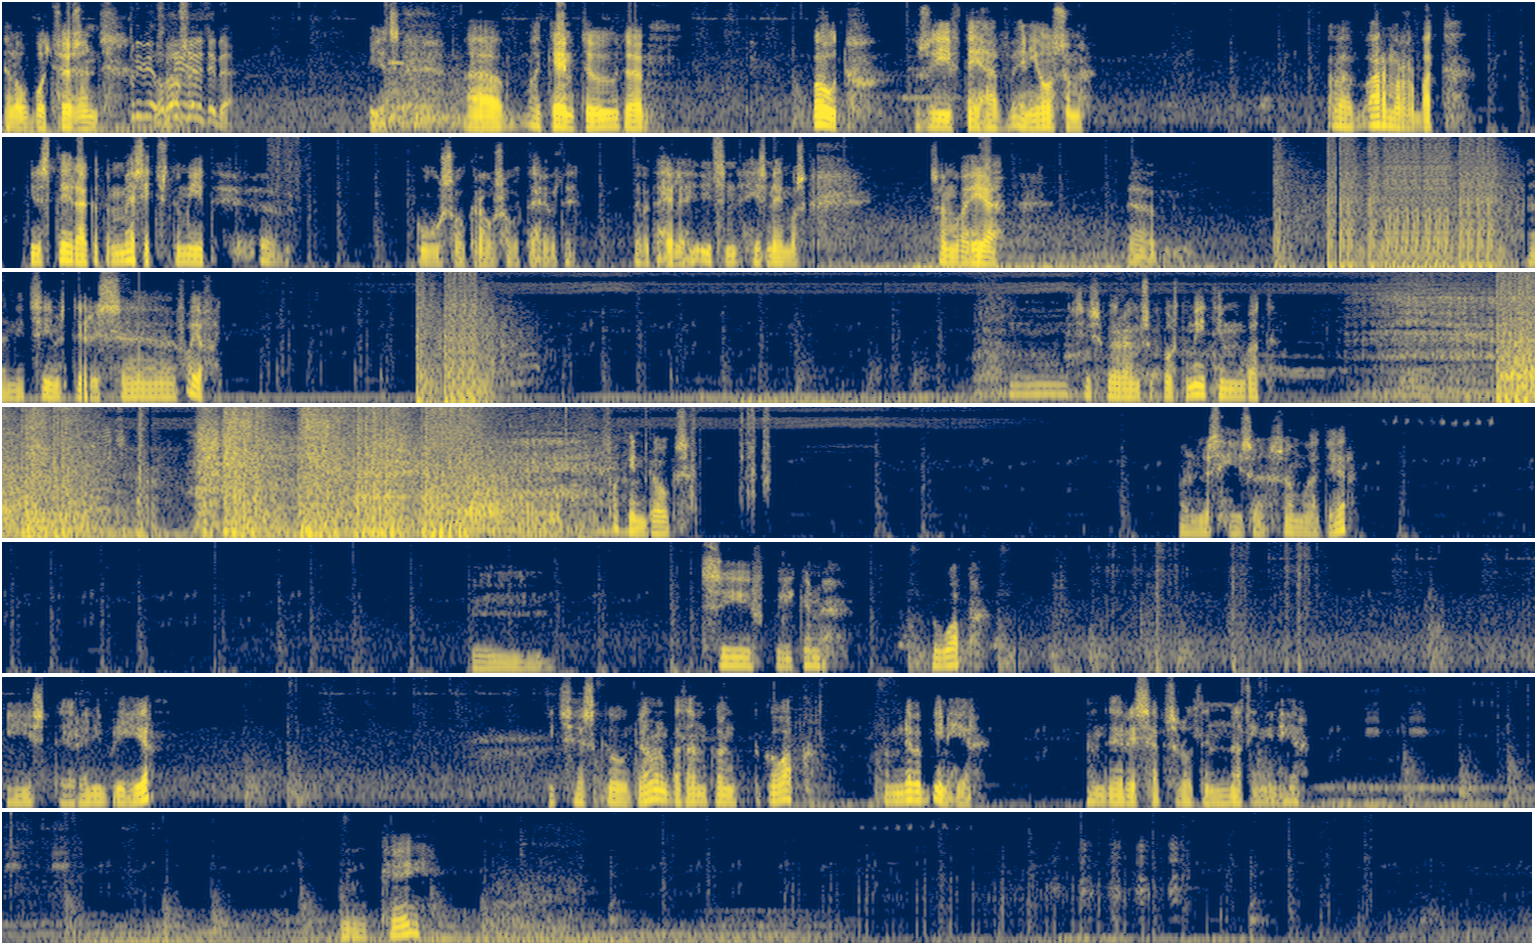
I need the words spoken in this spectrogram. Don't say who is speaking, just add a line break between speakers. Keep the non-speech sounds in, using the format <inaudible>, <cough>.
Hello, Butchers, and
Слушаю тебя.
yes, uh, I came to the boat to see if they have any awesome uh, armor, but instead I got a message to meet uh, Kuuso, Krauso, what the hell, what the, what the hell his, his name was, somewhere here. Uh, and it seems there is a firefight. This is where I'm supposed to meet him, but... Fucking dogs. Unless he's uh, somewhere there. Let's see if we can go up. Is there anybody here? It says go down, but I'm going to go up. I've never been here. And there is absolutely nothing in here. Okay.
